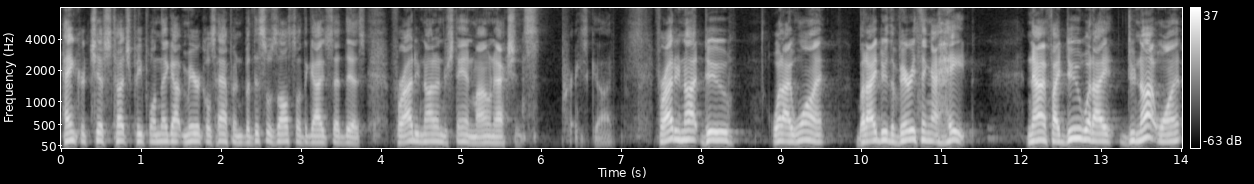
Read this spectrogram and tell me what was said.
handkerchiefs touched people and they got miracles happen. But this was also the guy who said this For I do not understand my own actions. Praise God. For I do not do what I want, but I do the very thing I hate. Now, if I do what I do not want,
